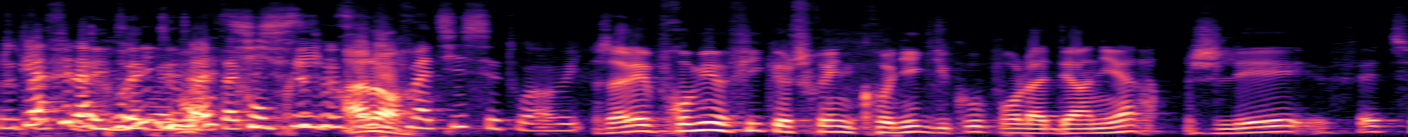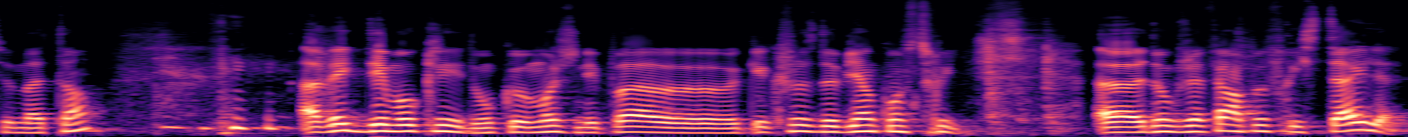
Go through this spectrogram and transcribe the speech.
Donc là, c'est la chronique de Exactement. T'as compris. Alors. Mathis, c'est toi, oui. J'avais promis aux filles que je ferais une chronique du coup pour la dernière. Je l'ai faite ce matin avec des mots-clés. Donc euh, moi je n'ai pas euh, quelque chose de bien construit. Euh, donc je vais faire un peu freestyle.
